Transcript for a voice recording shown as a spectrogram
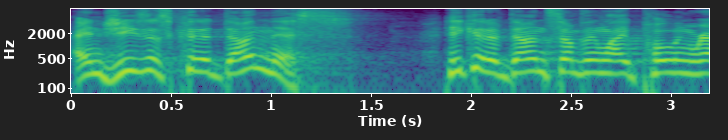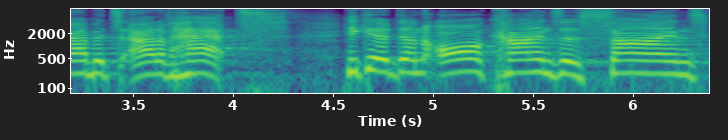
And Jesus could have done this. He could have done something like pulling rabbits out of hats. He could have done all kinds of signs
